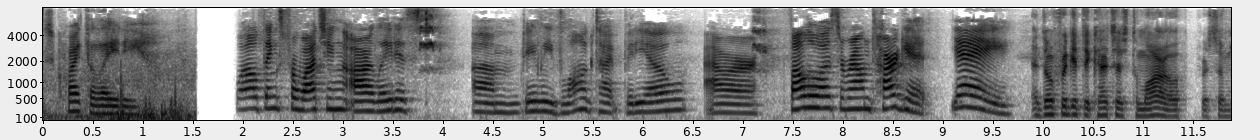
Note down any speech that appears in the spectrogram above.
She's quite the lady. Well, thanks for watching our latest um, daily vlog type video. Our follow us around Target. Yay! And don't forget to catch us tomorrow for some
